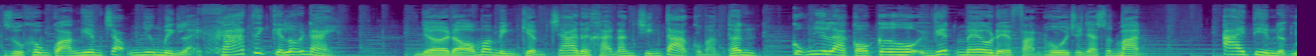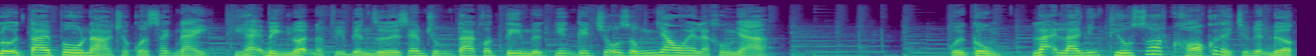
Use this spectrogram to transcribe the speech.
Dù không quá nghiêm trọng nhưng mình lại khá thích cái lỗi này. Nhờ đó mà mình kiểm tra được khả năng chính tả của bản thân, cũng như là có cơ hội viết mail để phản hồi cho nhà xuất bản. Ai tìm được lỗi typo nào cho cuốn sách này thì hãy bình luận ở phía bên dưới xem chúng ta có tìm được những cái chỗ giống nhau hay là không nha. Cuối cùng lại là những thiếu sót khó có thể chấp nhận được.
